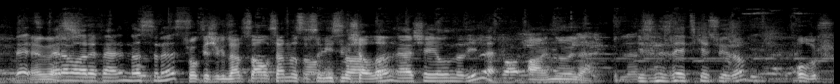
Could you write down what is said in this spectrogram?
Evet. Evet. Merhabalar efendim. Nasılsınız? Çok teşekkürler. Sağ ol. Sen nasılsın? İyisin Sağ inşallah. Her şey yolunda değil mi? Aynen öyle. İzninizle et kesiyorum. Olur.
